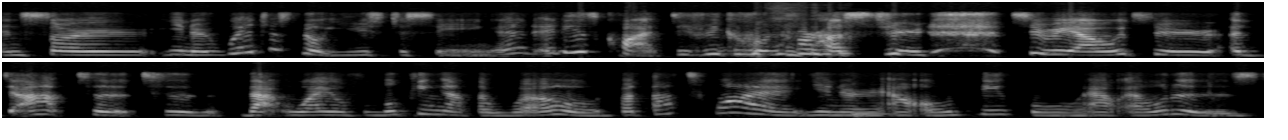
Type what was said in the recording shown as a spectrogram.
And so, you know, we're just not used to seeing it. It is quite difficult for us to to be able to adapt to, to that way of looking at the world. But that's why, you know, our old people, our elders,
